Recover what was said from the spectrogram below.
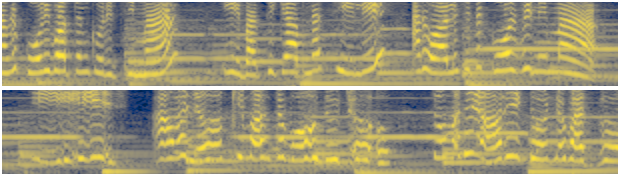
আমরা পরিবর্তন করেছি মা। এবার থেকে আপনার ছেলে আর ওয়ালে সেটা করবে না মা। ইস আমার লক্ষ্মীমন্ত বউ দুটো। তোমাদের অনেক ধন্যবাদ গো।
